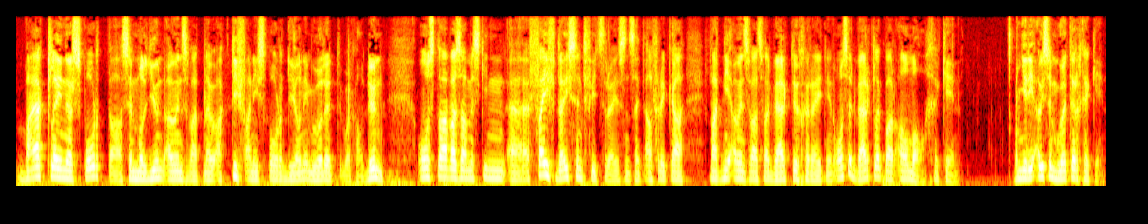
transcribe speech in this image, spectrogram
baie kleiner sport. Daar's 'n miljoen ouens wat nou aktief aan die sport deelneem, hoe dit ook al doen. Ons daar was daar miskien uh, 5000 fietsryers in Suid-Afrika wat nie ouens was wat werk toe gery het nie. En ons het werklik maar almal geken. En jy die ou se motor geken.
